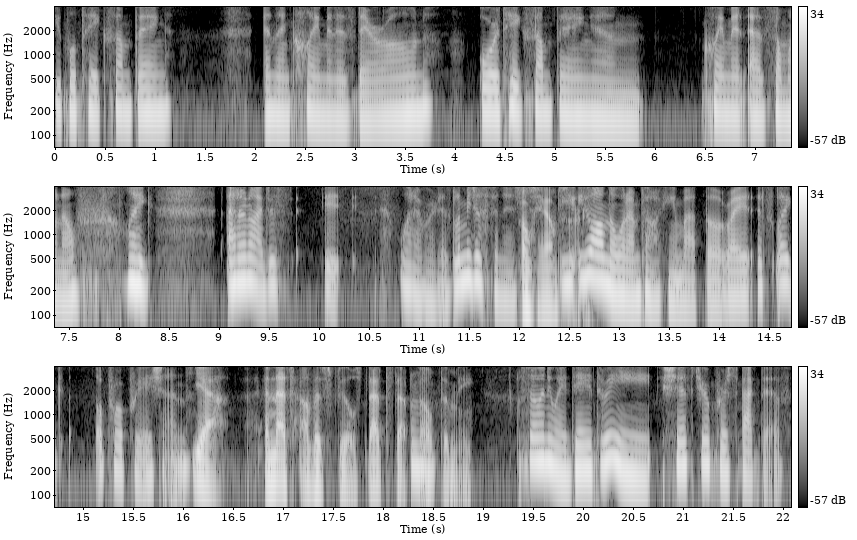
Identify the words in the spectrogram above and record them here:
people take something and then claim it as their own or take something and claim it as someone else. Like, I don't know. I just, it, whatever it is. Let me just finish. Okay, I'm You- sorry. You, all know what I'm talking about, though, right? It's like appropriation. yeah and that's how this feels that stuff Mm-hmm. felt to me So, anyway, day three, shift your perspective.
